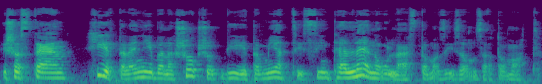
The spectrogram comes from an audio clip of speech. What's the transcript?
és aztán hirtelenjében a sok-sok diéta miatt szinte lenulláztam az izomzatomat.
